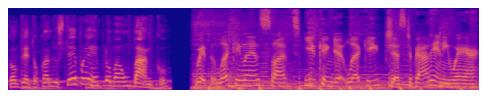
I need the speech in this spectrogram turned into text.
concreto. Cuando usted, por ejemplo, va a un banco, With the Lucky Land slots, you can get lucky just about anywhere.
